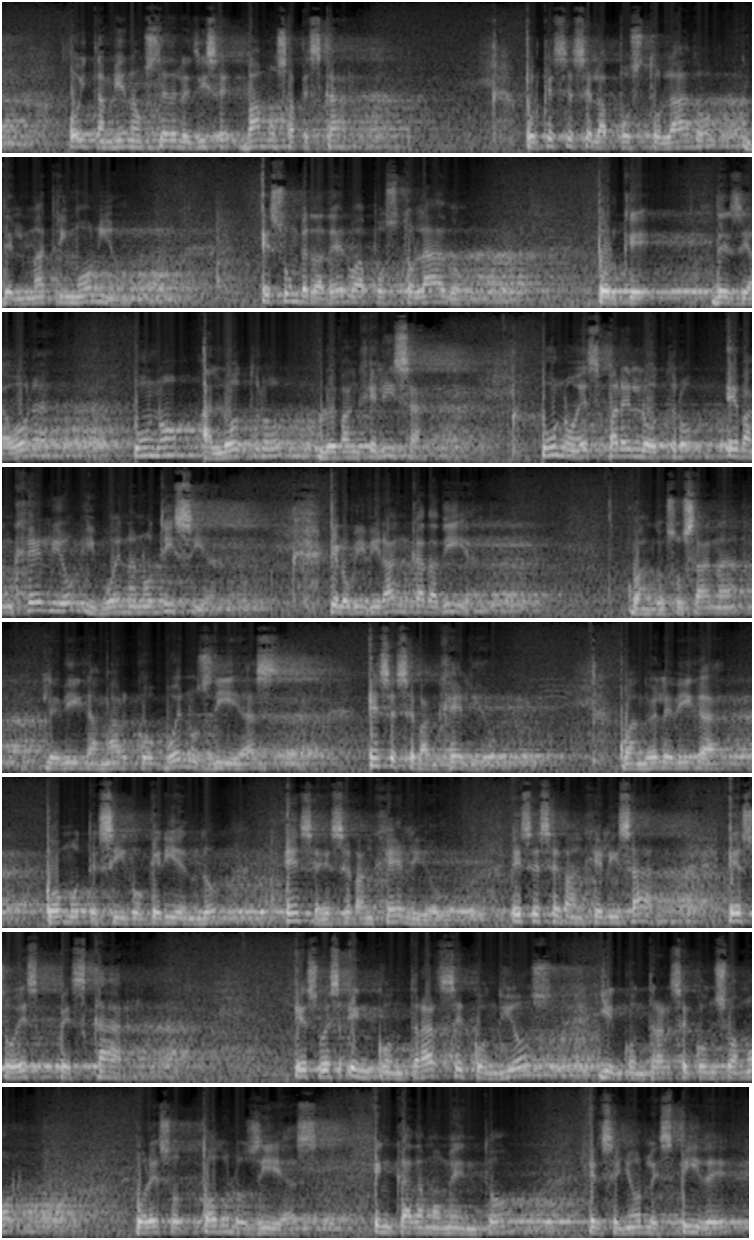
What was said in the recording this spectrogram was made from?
Hoy también a ustedes les dice, vamos a pescar, porque ese es el apostolado del matrimonio. Es un verdadero apostolado, porque desde ahora uno al otro lo evangeliza. Uno es para el otro evangelio y buena noticia, que lo vivirán cada día. Cuando Susana le diga a Marco buenos días, ese es evangelio. Cuando él le diga cómo te sigo queriendo, ese es evangelio, ese es evangelizar, eso es pescar. Eso es encontrarse con Dios y encontrarse con su amor. Por eso todos los días, en cada momento, el Señor les pide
